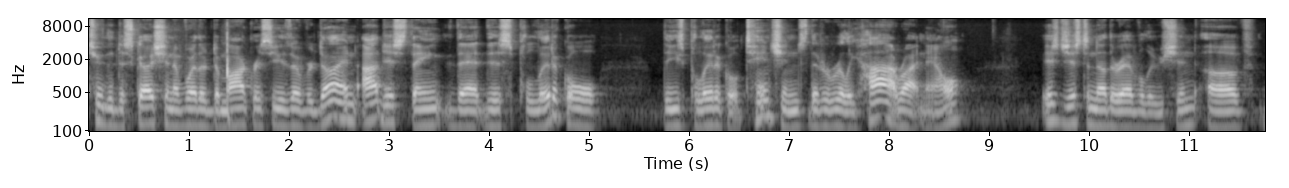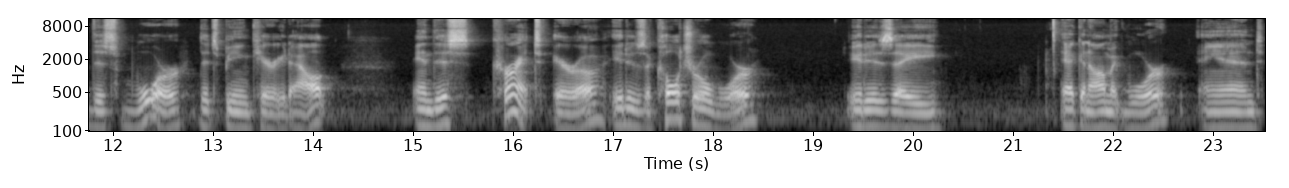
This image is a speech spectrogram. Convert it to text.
to the discussion of whether democracy is overdone, I just think that this political these political tensions that are really high right now is just another evolution of this war that's being carried out in this current era, it is a cultural war. It is a economic war and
